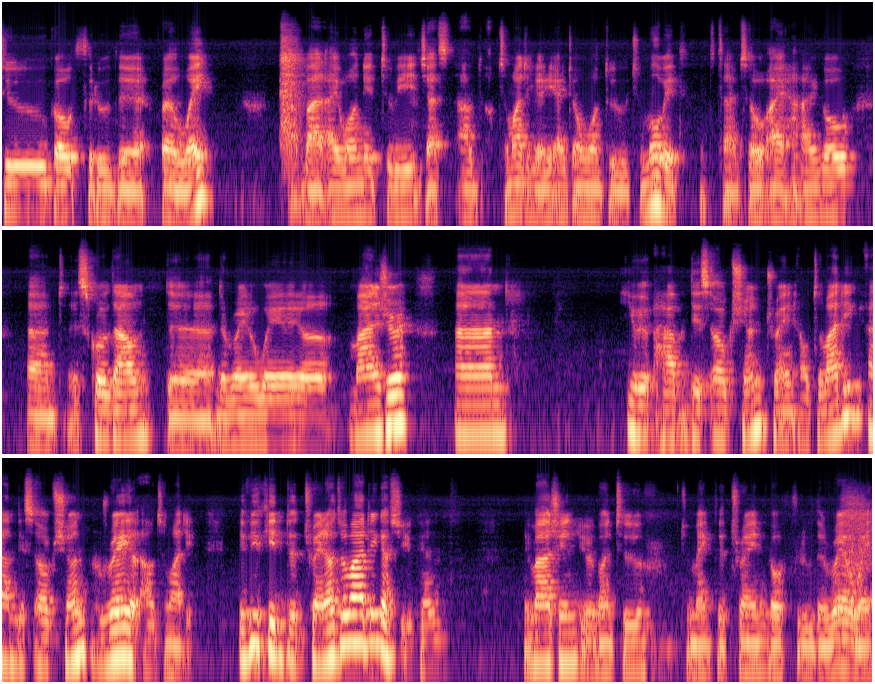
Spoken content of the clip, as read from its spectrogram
to go through the railway but I want it to be just automatically. I don't want to, to move it. Each time. So I, I go and scroll down the, the railway uh, manager and you have this option train automatic and this option rail automatic. If you hit the train automatic as you can imagine you're going to to make the train go through the railway.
